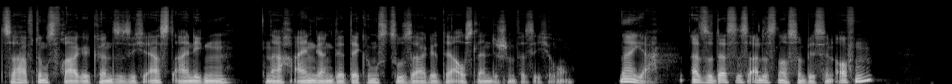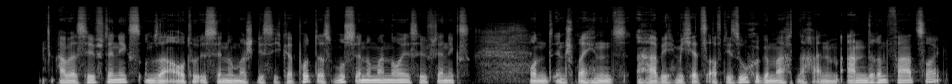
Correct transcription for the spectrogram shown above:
Zur Haftungsfrage können Sie sich erst einigen nach Eingang der Deckungszusage der ausländischen Versicherung. Naja, also das ist alles noch so ein bisschen offen. Aber es hilft ja nichts. Unser Auto ist ja nun mal schließlich kaputt. Das muss ja nun mal neu. Es hilft ja nichts. Und entsprechend habe ich mich jetzt auf die Suche gemacht nach einem anderen Fahrzeug.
